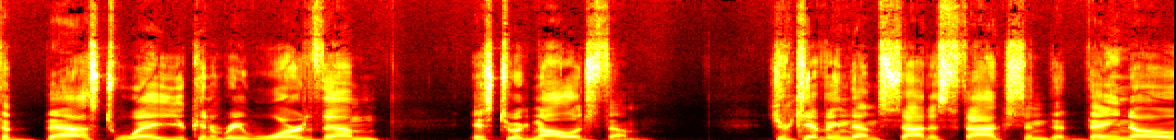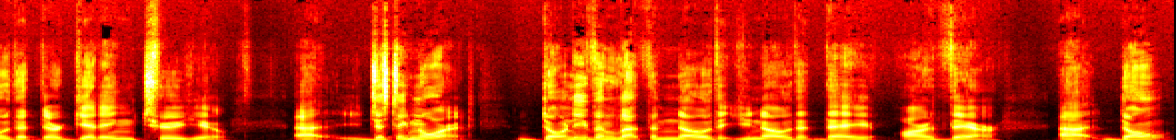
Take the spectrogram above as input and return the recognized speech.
The best way you can reward them is to acknowledge them. You're giving them satisfaction that they know that they're getting to you. Uh, just ignore it. Don't even let them know that you know that they are there. Uh, don't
